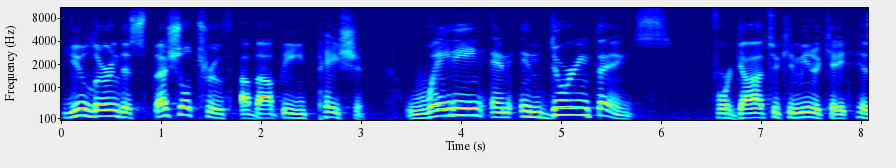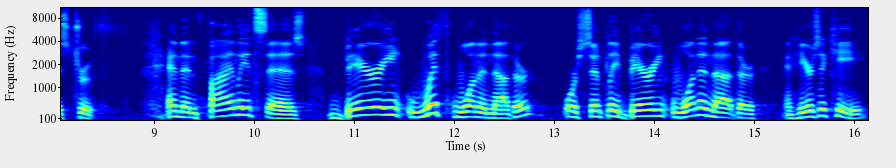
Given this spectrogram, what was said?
you learn this special truth about being patient, waiting, and enduring things for God to communicate His truth. And then finally it says, bearing with one another, or simply bearing one another. And here's a key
